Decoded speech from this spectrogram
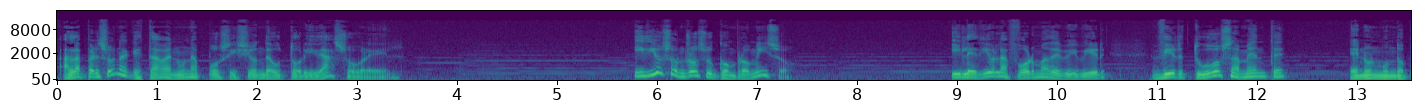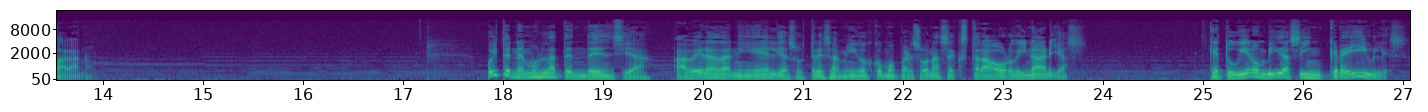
a la persona que estaba en una posición de autoridad sobre él. Y Dios honró su compromiso y le dio la forma de vivir virtuosamente en un mundo pagano. Hoy tenemos la tendencia a ver a Daniel y a sus tres amigos como personas extraordinarias, que tuvieron vidas increíbles.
